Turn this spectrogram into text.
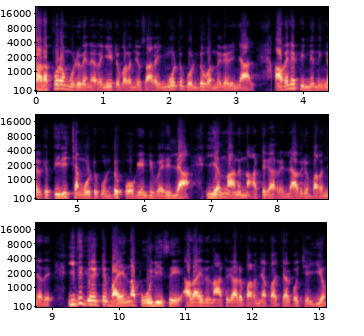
കടപ്പുറം മുഴുവൻ ഇറങ്ങിയിട്ട് പറഞ്ഞു സാറേ ഇങ്ങോട്ട് കൊണ്ടുവന്നു കഴിഞ്ഞാൽ അവനെ പിന്നെ നിങ്ങൾക്ക് തിരിച്ചങ്ങോട്ട് കൊണ്ടുപോകേണ്ടി വരില്ല എന്നാണ് നാട്ടുകാർ എല്ലാവരും പറഞ്ഞത്. ഇത് കേട്ട് ഭയന്ന പോലീസ് അതായത് നാട്ടുകാർ പറഞ്ഞപ്പോൾ ചിലപ്പോൾ ചെയ്യും.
